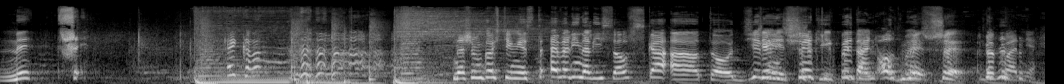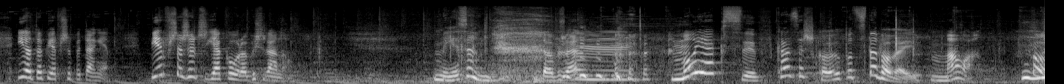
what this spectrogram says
My trzy. Hejka! Naszym gościem jest Ewelina Lisowska, a to dziewięć szybkich pytań od my trzy. Dokładnie. I oto pierwsze pytanie. Pierwsza rzecz, jaką robisz rano? Myję zęby. Dobrze. Moja ksywka ze szkoły podstawowej. Mała. O,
